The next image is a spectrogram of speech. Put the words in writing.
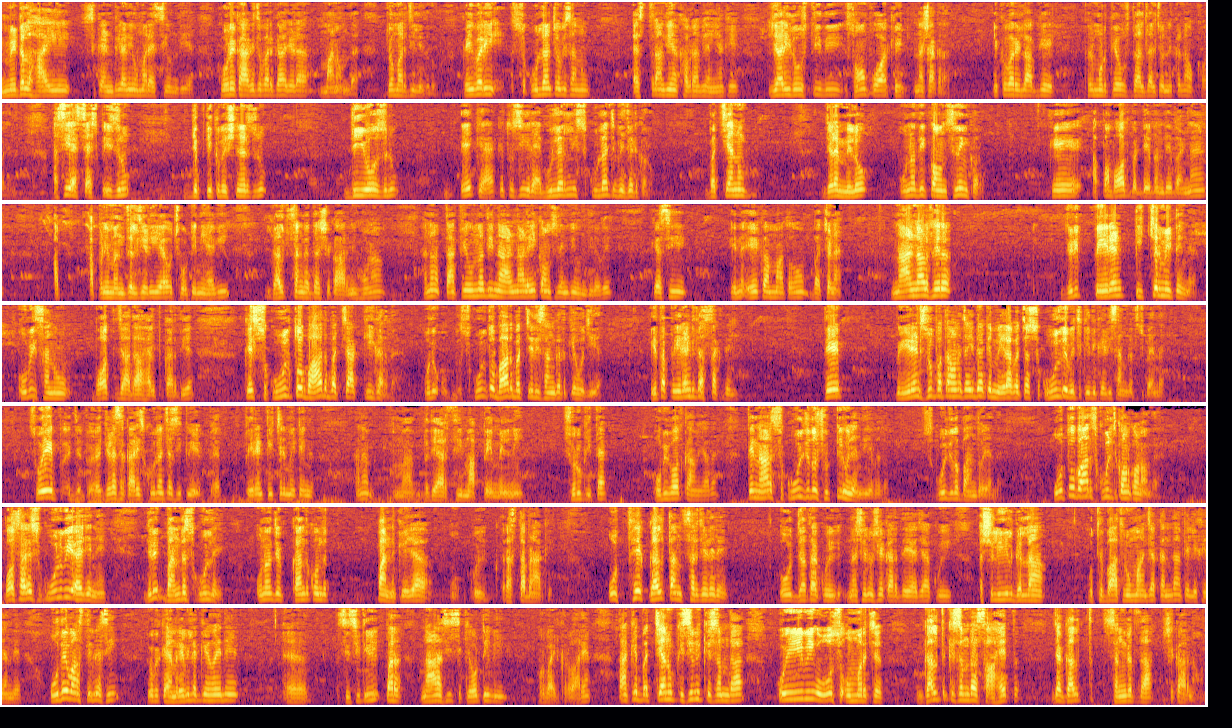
Middle high secondary ਵਾਲੀ ਉਮਰ ਐਸੀ ਹੁੰਦੀ ਹੈ। ਕੋਰੇ ਕਾਗਜ਼ ਵਰਗਾ ਜਿਹੜਾ ਮਨ ਹੁੰਦਾ ਜੋ ਮਰਜ਼ੀ ਲਿਖ ਦਿਓ ਕਈ ਵਾਰੀ ਸਕੂਲਾਂ ਚੋਂ ਵੀ ਸਾਨੂੰ ਇਸ ਤਰ੍ਹਾਂ ਦੀਆਂ ਖਬਰਾਂ ਵੀ ਆਈਆਂ ਕਿ ਯਾਰੀ ਦੋਸਤੀ ਦੀ ਸਹੁੰ ਪਵਾ ਕੇ ਨਸ਼ਾ ਕਰਾ ਇੱਕ ਵਾਰੀ ਲੱਗ ਗਏ, ਫਿਰ ਮੁੜ ਕੇ ਉਸ ਦਲਦਲ ਚੋਂ ਨਿਕਲਣਾ ਔਖਾ ਹੋ ਜਾਂਦਾ। ਅਸੀਂ ਐਸਐਸਪੀਜ਼ ਨੂੰ, ਡਿਪਟੀ ਕਮਿਸ਼ਨਰਸ ਨੂੰ, ਡੀਓਜ਼ ਨੂੰ ਇਹ ਕਿਹਾ ਕਿ ਤੁਸੀਂ ਰੈਗੂਲਰਲੀ ਸਕੂਲਾਂ 'ਚ ਵਿਜ਼ਿਟ ਕਰੋ। ਬੱਚਿਆਂ ਨੂੰ ਜਿਹੜਾ ਮਿਲੋ, ਉਹਨਾਂ ਦੀ ਕਾਉਂਸਲਿੰਗ ਕਰੋ। ਕਿ ਆਪਾਂ ਬਹੁਤ ਵੱਡੇ ਬੰਦੇ ਬਣਨਾ ਹੈ। ਆਪਣੀ ਮੰਜ਼ਿਲ ਜਿਹੜੀ ਹੈ ਉਹ ਛੋਟੀ ਨਹੀਂ ਹੈਗੀ। ਗਲਤ ਸੰਗਤ ਦਾ ਸ਼ਿਕਾਰ ਨਹੀਂ ਹੋਣਾ, ਹੈਨਾ? ਤਾਂ ਕਿ ਉਹਨਾਂ ਦੀ ਨਾਲ ਨਾਲ ਇਹ ਕਾਉਂਸਲਿੰਗ ਵੀ ਹੁੰਦੀ ਰਹੇ ਕਿ ਅਸੀਂ ਇਨ ਇਹ ਕੰਮਾਂ ਤੋਂ ਬਚਣਾ ਨਾਲ ਨਾਲ ਫਿਰ ਜਿਹੜੀ ਪੇਰੈਂਟ ਟੀਚਰ ਮੀਟਿੰਗ ਹੈ, ਉਹ ਵੀ ਸਾਨੂੰ ਬਹੁਤ ਜ਼ਿਆਦਾ ਹੈਲਪ ਕਰਦੀ ਹੈ ਕਿ ਸਕੂਲ ਤੋਂ ਬਾਅਦ ਬੱਚਾ ਕੀ ਕਰਦਾ ਹੈ। ਉਹਦੇ ਸਕੂਲ ਤੋਂ ਬਾਅਦ ਬੱਚੇ ਦੀ ਸੰਗਤ ਕਿਹੋ ਜੀ ਹੈ? ਇਹ ਤਾਂ ਪੇਰੈਂਟ ਹੀ ਦੱਸ ਸਕਦੇ ਨੇ। ਤੇ ਪੇਰੈਂਟਸ ਨੂੰ ਪਤਾ ਹੋਣਾ ਚਾਹੀਦਾ ਕਿ ਮੇਰਾ ਬੱਚਾ ਸਕੂਲ ਦੇ ਵਿੱਚ ਕਿਹਦੀ ਕਿਹੜੀ ਸੰਗਤ 'ਚ ਪੈਂਦਾ ਸੋ ਇਹ ਜਿਹੜਾ ਸਰਕਾਰੀ ਸਕੂਲਾਂ 'ਚ ਅਸੀਂ ਪੇਰੈਂਟ ਟੀਚਰ ਮੀਟਿੰਗ ਹਨਾ, ਮ- ਵਿਦਿਆਰਥੀ ਮਾਪੇ ਮਿਲਣੀ ਸ਼ੁਰੂ ਕੀਤਾ ਉਹ ਵੀ ਬਹੁਤ ਕਾਮਯਾਬ ਹੈ। ਤੇ ਨਾਲ ਸਕੂਲ ਜਦੋਂ ਛੁੱਟੀ ਹੋ ਜਾਂਦੀ ਹੈ ਮਤਲਬ, ਸਕੂਲ ਜਦੋਂ ਬੰਦ ਹੋ ਜਾਂਦਾ ਉਹ ਤੋਂ ਬਾਅਦ ਸਕੂਲ 'ਚ ਕੌਣ-ਕੌਣ ਆਉਂਦਾ ਬਹੁਤ ਸਾਰੇ ਸਕੂਲ ਵੀ ਇਹੋ ਜਿਹੇ ਨੇ, ਜਿਹੜੇ ਬੰਦ ਸਕੂਲ ਨੇ, ਉਹਨਾਂ 'ਚ ਕੰਧ-ਕੁੰਧ ਭੰਨ ਕੇ ਜਾਂ ਕੋਈ ਰਸਤਾ ਬਣਾ ਕੇ, ਉੱਥੇ ਗਲਤ ਅਨਸਰ ਜਿਹੜੇ ਨੇ ਉਹ ਜਾਂ ਤਾਂ ਕੋਈ ਨਸ਼ੇ ਨੁਸ਼ੇ ਕਰਦੇ ਆ ਜਾਂ ਕੋਈ ਅਸ਼ਲੀਲ ਗੱਲਾਂ ਉੱਥੇ ਬਾਥਰੂਮਾਂ ਜਾਂ ਕੰਧਾਂ ਤੇ ਲਿਖ ਜਾਂਦੇ ਆ। ਉਹਦੇ ਵਾਸਤੇ ਵੀ ਅਸੀਂ, ਕਿਉਂਕਿ ਕੈਮਰੇ ਵੀ ਲੱਗੇ ਹੋਏ ਨੇ ਸੀਸੀਟੀਵੀ, ਪਰ ਨਾਲ ਅਸੀਂ ਸਿਕਿਉਰਿਟੀ ਵੀ ਪ੍ਰੋਵਾਈਡ ਕਰਵਾ ਰਹੇ ਹਾਂ ਤਾਂ ਕਿ ਬੱਚਿਆਂ ਨੂੰ ਕਿਸੇ ਵੀ ਕਿਸਮ ਦਾ ਕੋਈ ਵੀ ਉਸ ਉਮਰ 'ਚ ਗਲਤ ਕਿਸਮ ਦਾ ਸਾਹਿਤ ਜਾਂ ਗਲਤ ਸੰਗਤ ਦਾ ਸ਼ਿਕਾਰ ਨਾ ਹੋਣ।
